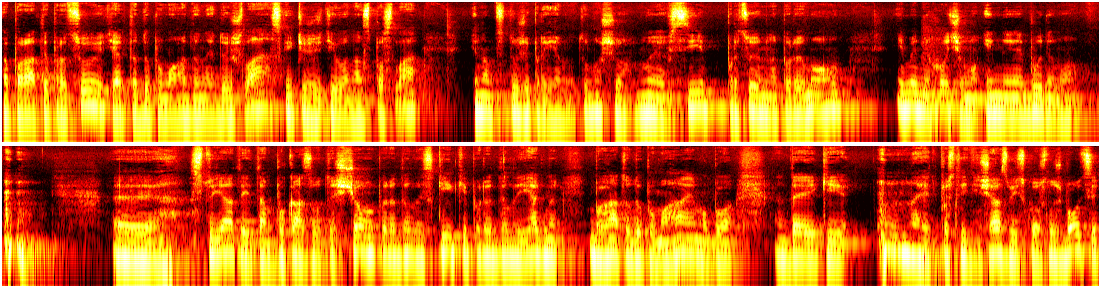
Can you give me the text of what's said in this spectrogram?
апарати працюють, як та допомога до них дійшла, скільки життів вона спасла. І нам це дуже приємно, тому що ми всі працюємо на перемогу, і ми не хочемо і не будемо е, стояти і там показувати, що ми передали, скільки передали, як ми багато допомагаємо, бо деякі навіть в останній час військовослужбовці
